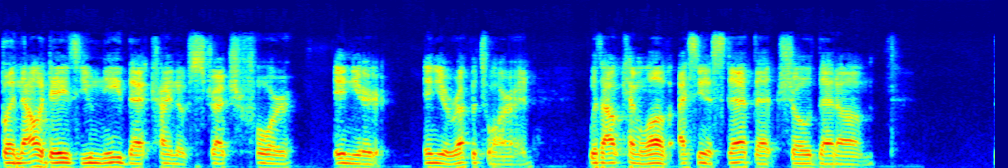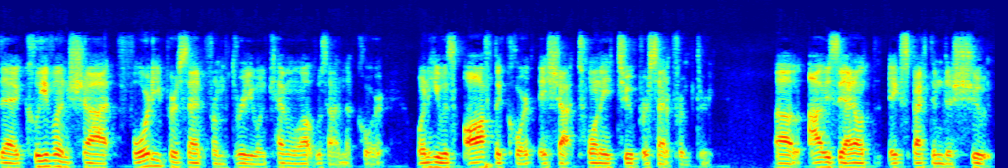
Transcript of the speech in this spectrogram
but nowadays you need that kind of stretch four in your in your repertoire. And without Kevin Love, I seen a stat that showed that um that Cleveland shot 40% from three when Kevin Love was on the court. When he was off the court, they shot 22% from three. Uh, obviously, I don't expect them to shoot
